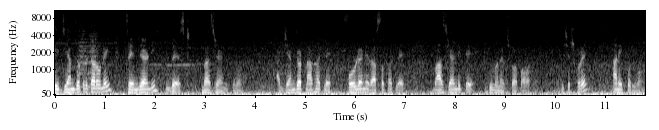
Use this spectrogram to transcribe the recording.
এই জ্যামজটের কারণেই train journey best, bus journey তুলনায় আর জ্যামজট না থাকলে, ফোর লাইনের রাস্তা থাকলে বাস জার্নিতে বিমানের ছোঁয়া পাওয়া যায়, বিশেষ করে হানি পরিবহন।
